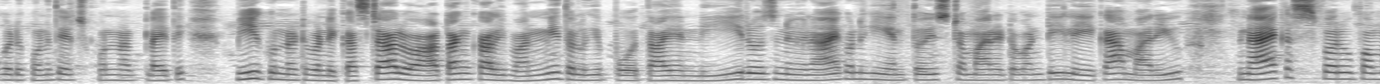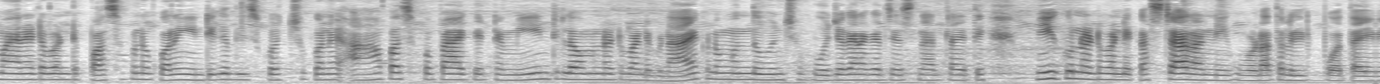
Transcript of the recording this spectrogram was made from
ఒకటి కొని తెచ్చుకున్నట్లయితే మీకున్నటువంటి కష్టాలు ఆటంకాలు ఇవన్నీ తొలగిపోతాయండి. ఈ రోజున వినాయకునికి ఎంతో ఇష్టమైనటువంటి లేక మరియు వినాయక స్వరూపమైనటువంటి పసుపును కొని ఇంటికి తీసుకొచ్చుకొని ఆ పసుపు ప్యాకెట్ని మీ ఇంటిలో ఉన్నటువంటి వినాయకుని ముందు ఉంచి పూజ కనుక చేసినట్లయితే మీకున్నటువంటి కష్టాలన్నీ కూడా తొలగిపోతాయి.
